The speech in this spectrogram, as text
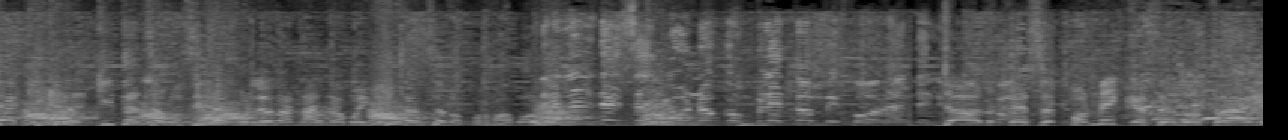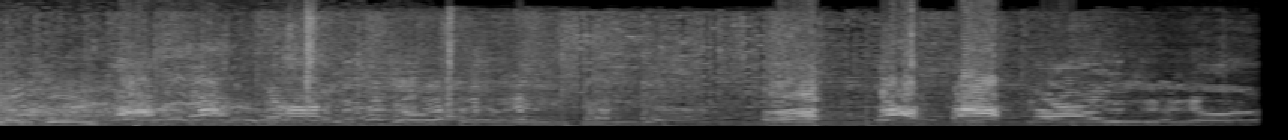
Ya quítanselo, quítanselo, sí le mordió la nalga, güey. Quítanselo, por favor. Dale el desayuno completo mejor, ándale. Ya, por que favor. se, por mí que se lo trague al güey. Ay, no, qué mentira. Ay, no.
